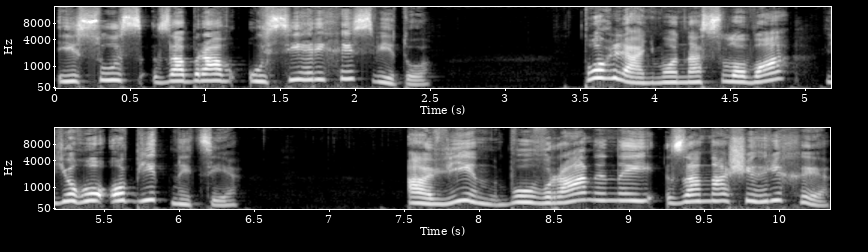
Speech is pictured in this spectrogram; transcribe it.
Ісус забрав усі гріхи світу. Погляньмо на слова Його обітниці. А Він був ранений за наші гріхи,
